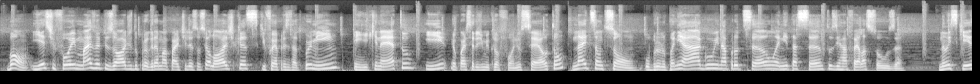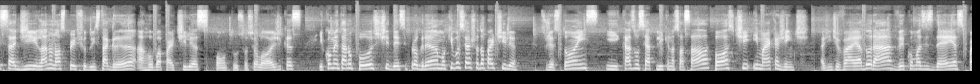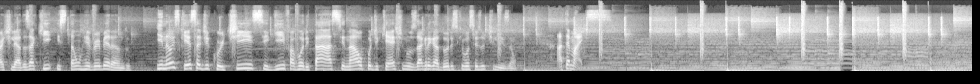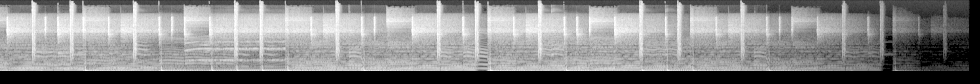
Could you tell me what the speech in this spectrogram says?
Bom, e este foi mais um episódio do programa Partilhas Sociológicas, que foi apresentado por mim, Henrique Neto, e meu parceiro de microfone, o Celton. Na edição de som, o Bruno Paniago, e na produção, Anitta Santos e Rafaela Souza. Não esqueça de ir lá no nosso perfil do Instagram, partilhas.sociológicas, e comentar no post desse programa o que você achou da partilha, sugestões e caso você aplique na sua sala, poste e marca a gente. A gente vai adorar ver como as ideias partilhadas aqui estão reverberando. E não esqueça de curtir, seguir, favoritar, assinar o podcast nos agregadores que vocês utilizam. Até mais!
